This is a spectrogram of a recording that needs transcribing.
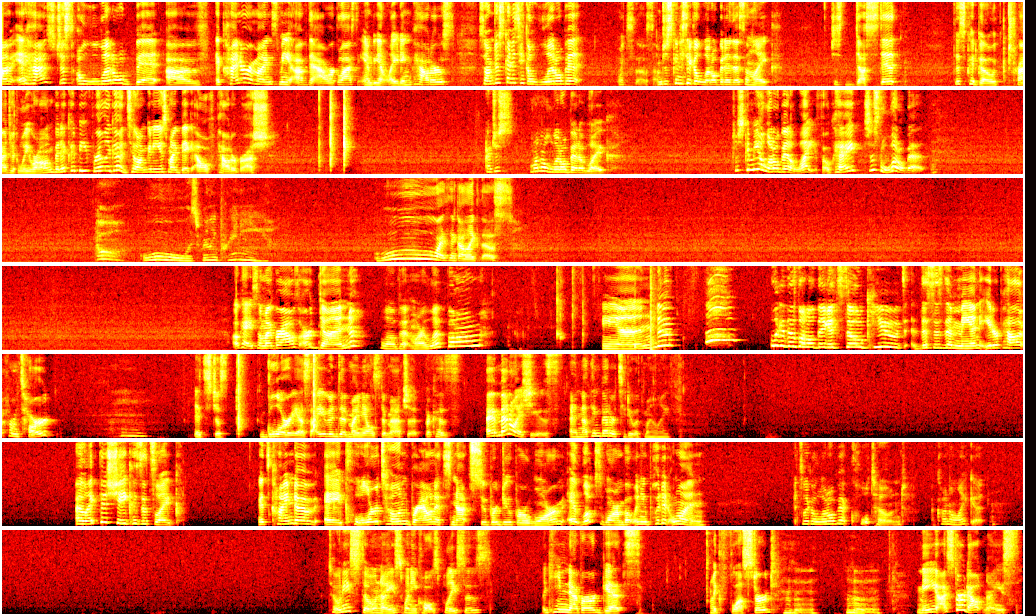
Um, it has just a little bit of, it kind of reminds me of the Hourglass Ambient Lighting Powders. So I'm just going to take a little bit, what's this? I'm just going to take a little bit of this and like, just dust it. This could go tragically wrong, but it could be really good too. I'm going to use my big e.l.f. powder brush. I just want a little bit of like, just give me a little bit of life, okay? Just a little bit. Oh, it's really pretty. Ooh, I think I like this. Okay, so my brows are done. A little bit more lip balm. And look at this little thing. It's so cute. This is the Maneater palette from Tarte. It's just glorious. I even did my nails to match it because I have mental issues and nothing better to do with my life. I like this shade because it's like it's kind of a cooler toned brown. It's not super duper warm. It looks warm, but when you put it on, it's like a little bit cool toned. I kind of like it. Tony's so nice when he calls places. Like he never gets like flustered. Me, I start out nice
